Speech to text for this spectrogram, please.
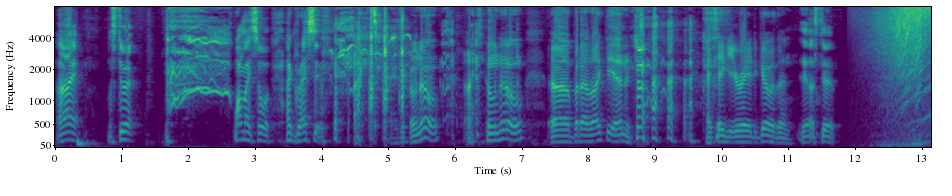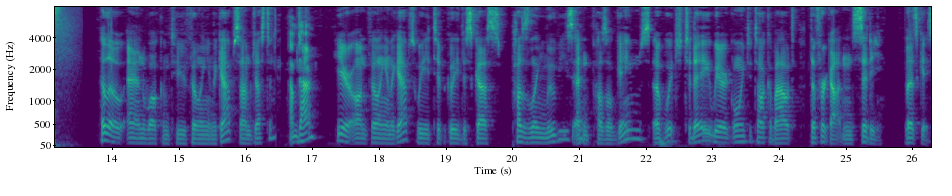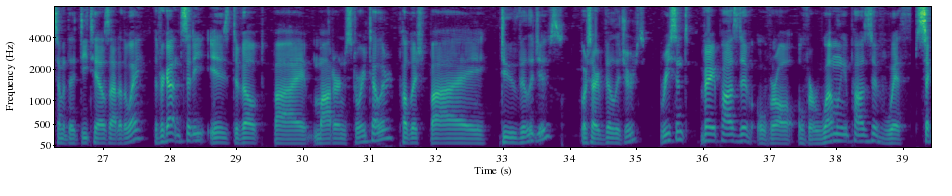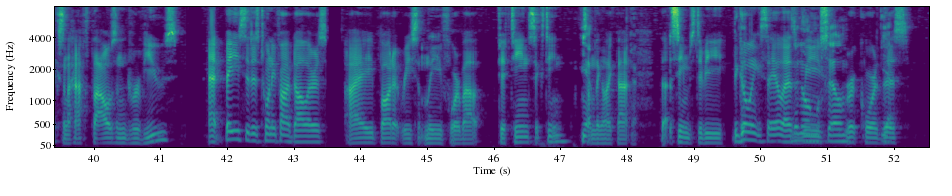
All right, let's do it. Why am I so aggressive? I don't know. I don't know. Uh, but I like the energy. I take it you're ready to go then. yeah, let's do it. Hello and welcome to Filling in the Gaps. I'm Justin. I'm Darren. Here on Filling in the Gaps, we typically discuss puzzling movies and puzzle games, of which today we are going to talk about The Forgotten City. Let's get some of the details out of the way. The Forgotten City is developed by Modern Storyteller, published by Dear Villages, or sorry, Villagers. Recent, very positive, overall overwhelmingly positive, with six and a half thousand reviews. At base, it is $25. I bought it recently for about 15, 16, Yeah. something like that. Yeah. That seems to be the going sale as The normal we sale. record Yeah.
